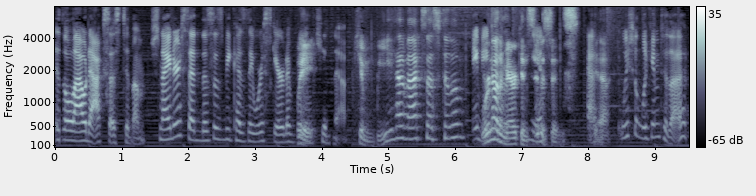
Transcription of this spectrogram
is allowed access to them. Schneider said this is because they were scared of being kidnapped. Can we have access to them? Maybe We're not American Canadian. citizens. Yeah. Yeah. We should look into that.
